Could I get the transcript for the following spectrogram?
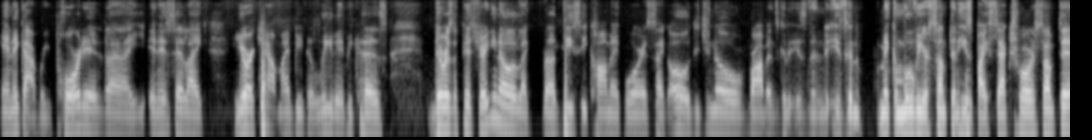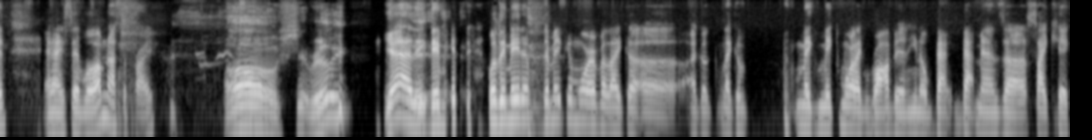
and it got reported, uh, and it said like your account might be deleted because there was a picture, you know, like the DC comic where it's like, oh, did you know Robin's gonna is the, he's gonna make a movie or something? He's bisexual or something. And I said, well, I'm not surprised. Oh shit! Really? Yeah, they they made, well they made him they're making more of a like a uh, like a like a make make more like Robin, you know, Bat, Batman's uh, sidekick.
